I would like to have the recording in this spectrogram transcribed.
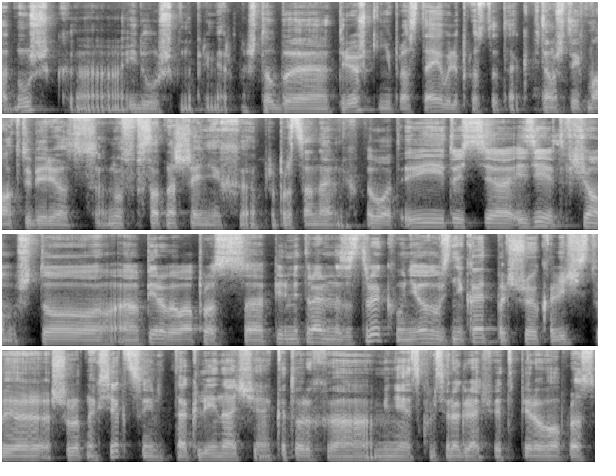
однушек э, и двушек, например. Чтобы трешки не простаивали просто так. Потому что их мало кто берет. Ну, в соотношениях пропорциональных. Вот. И то есть идея в чем? Что первый вопрос. Периметральная застройка, у нее возникает большое количество широтных секций, так или иначе, которых меняется квартирография. Это первый вопрос.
